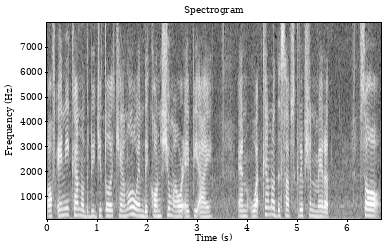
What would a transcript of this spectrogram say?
of any kind of the digital channel when they consume our API and what kind of the subscription method. So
